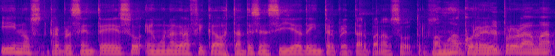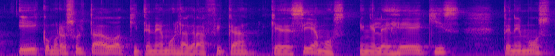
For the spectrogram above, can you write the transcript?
y nos represente eso en una gráfica bastante sencilla de interpretar para nosotros. Vamos a correr el programa y como resultado aquí tenemos la gráfica que decíamos. En el eje X tenemos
